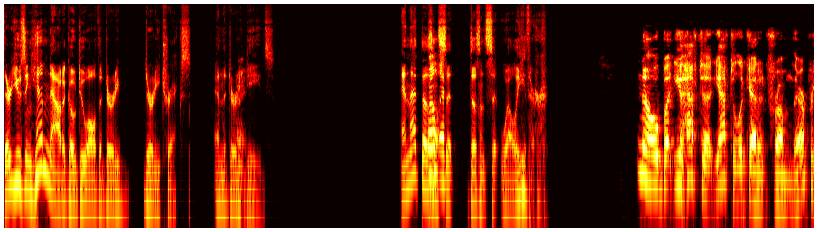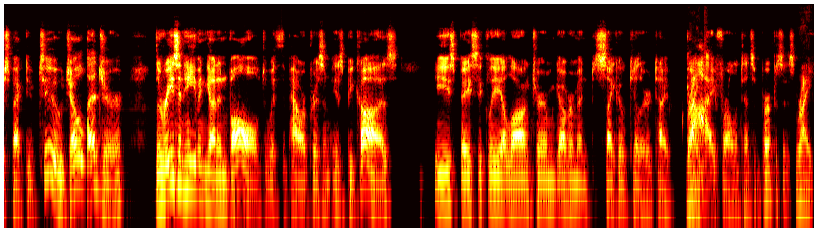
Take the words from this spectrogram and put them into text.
They're using him now to go do all the dirty dirty tricks and the dirty Right. deeds. And that doesn't Well, and- sit doesn't sit well either. No, but you have to you have to look at it from their perspective too. Joe Ledger, the reason he even got involved with the Power Prism is because he's basically a long-term government psycho killer type Right. guy for all intents and purposes. Right.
